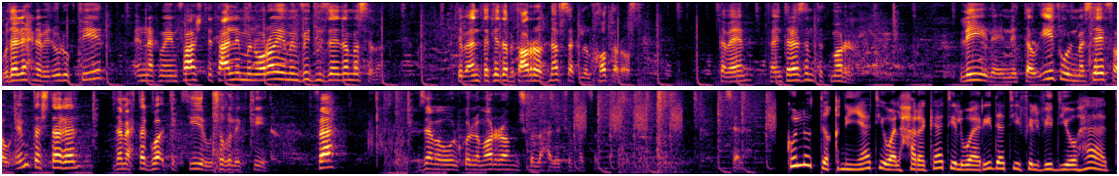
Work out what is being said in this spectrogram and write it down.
وده اللي إحنا بنقوله كتير إنك ما ينفعش تتعلم من ورايا من فيديو زي ده مثلا. تبقى أنت كده بتعرض نفسك للخطر أصلا. تمام؟ فأنت لازم تتمرن. ليه؟ لأن التوقيت والمسافة وإمتى أشتغل ده محتاج وقت كتير وشغل كتير. ف زي ما بقول كل مرة مش كل حاجة تشوفها تصدق سلام. كل التقنيات والحركات الواردة في الفيديوهات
